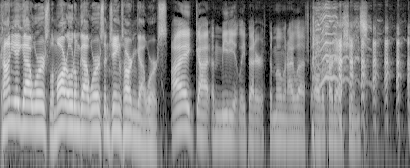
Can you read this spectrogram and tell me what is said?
Kanye got worse, Lamar Odom got worse, and James Harden got worse. I got immediately better the moment I left all the Kardashians.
